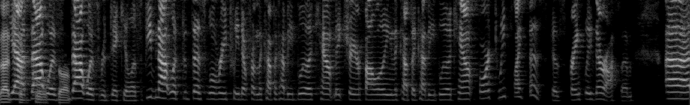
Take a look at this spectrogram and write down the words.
That's yeah, that cool was stuff. that was ridiculous. If you've not looked at this, we'll retweet it from the Cuppa Cubbie Blue account. Make sure you're following the Cuppa Cubbie Blue account for tweets like this because frankly, they're awesome. Uh,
